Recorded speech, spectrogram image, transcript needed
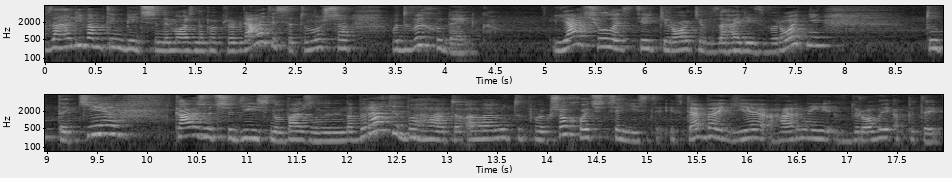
взагалі вам тим більше не можна поправлятися, тому що от ви худенька. Я чула стільки років взагалі зворотні. Тут таке. Кажуть, що дійсно бажано не набирати багато, але ну, типу, якщо хочеться їсти, і в тебе є гарний здоровий апетит.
